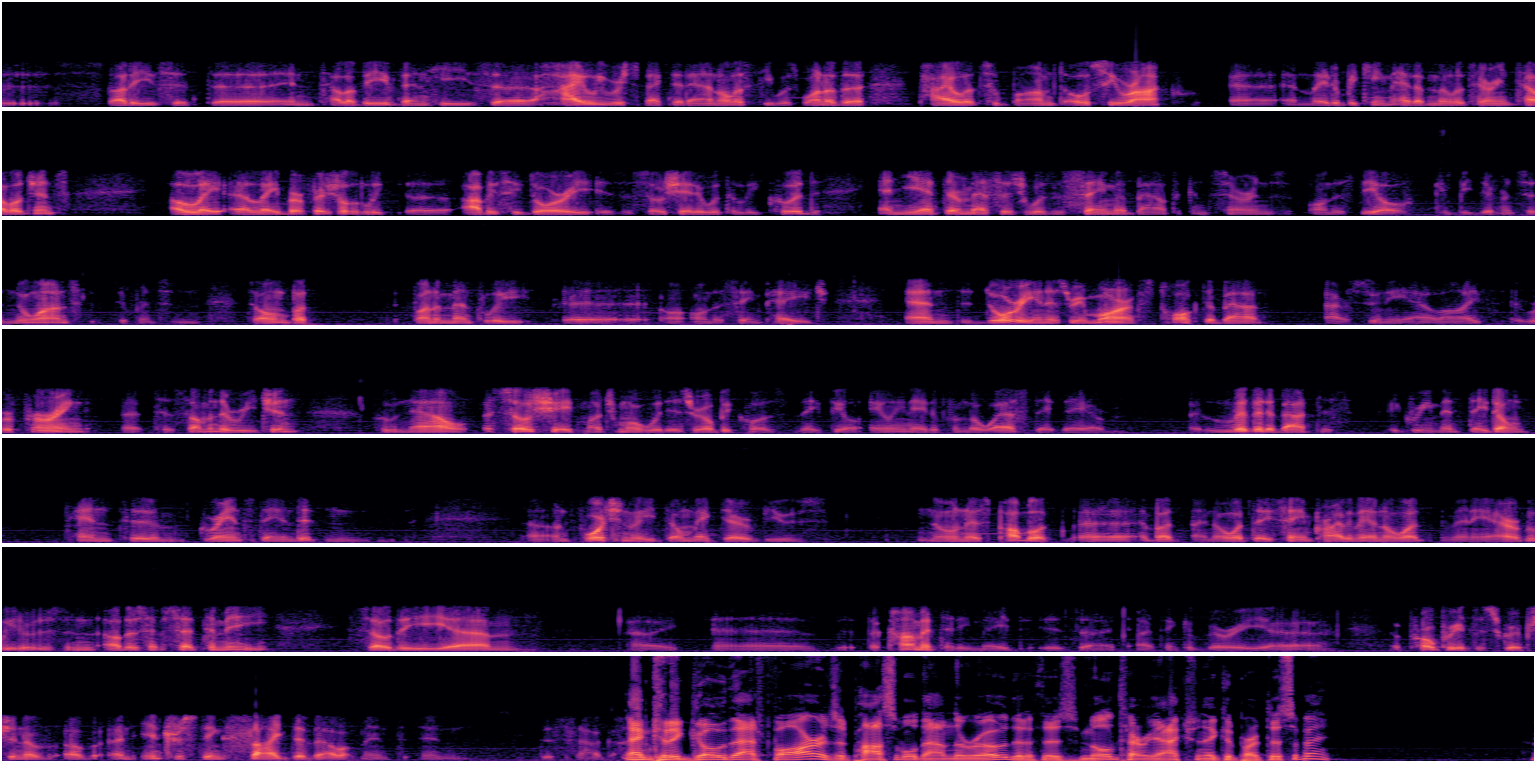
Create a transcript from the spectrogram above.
studies at uh, in Tel Aviv, and he's a highly respected analyst. He was one of the pilots who bombed Osirak, uh, and later became head of military intelligence. A, la- a labor official, uh, obviously Dore is associated with the Likud, and yet their message was the same about the concerns on this deal. It could be difference in nuance, difference in tone, but fundamentally uh, on the same page. And Dore, in his remarks, talked about our Sunni allies, referring uh, to some in the region who now associate much more with Israel because they feel alienated from the West. They, they are livid about this agreement. They don't tend to grandstand it, and uh, unfortunately, don't make their views known as public. Uh, but I know what they say in privately. I know what many Arab leaders and others have said to me. So the um, uh, uh, the comment that he made is, uh, I think, a very uh, appropriate description of, of an interesting side development in this saga. And could it go that far? Is it possible down the road that if there's military action, they could participate?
